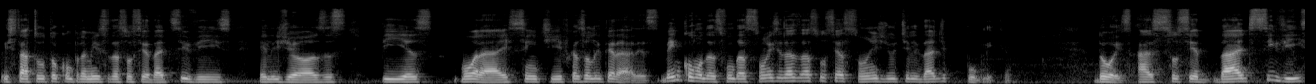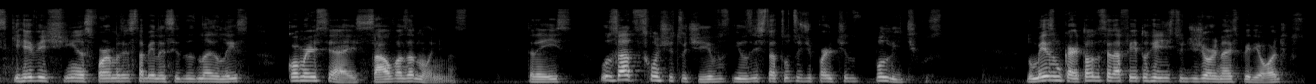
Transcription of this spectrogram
o estatuto ou compromisso das sociedades civis, religiosas, pias, morais, científicas ou literárias, bem como das fundações e das associações de utilidade pública. 2. As sociedades civis que revestiam as formas estabelecidas nas leis comerciais, salvo as anônimas. 3. Os atos constitutivos e os estatutos de partidos políticos. No mesmo cartório será feito o registro de jornais periódicos,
